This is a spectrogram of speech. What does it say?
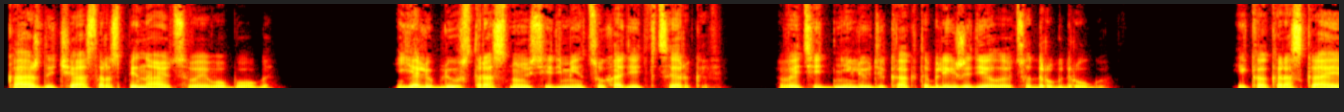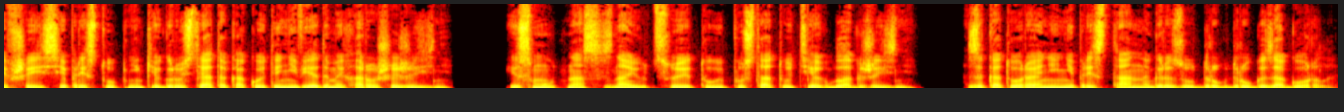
каждый час распинают своего Бога. Я люблю в Страстную Седмицу ходить в церковь. В эти дни люди как-то ближе делаются друг к другу. И как раскаявшиеся преступники грустят о какой-то неведомой хорошей жизни и смутно осознают суету и пустоту тех благ жизни, за которые они непрестанно грызут друг друга за горло.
